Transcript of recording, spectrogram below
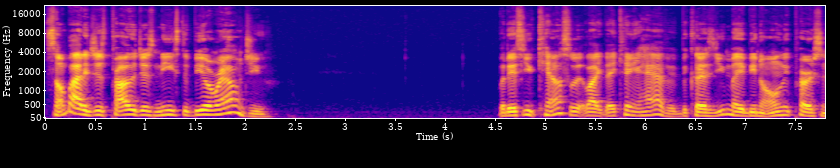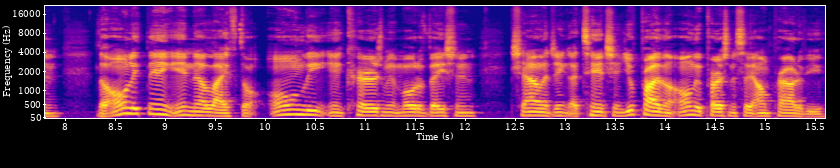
Somebody just probably just needs to be around you. But if you cancel it, like they can't have it because you may be the only person, the only thing in their life, the only encouragement, motivation, challenging, attention. You're probably the only person to say, I'm proud of you.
